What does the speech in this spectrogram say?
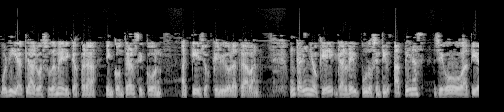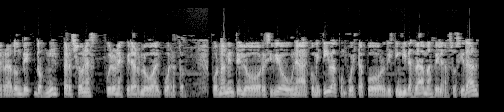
volvía, claro, a Sudamérica para encontrarse con aquellos que lo idolatraban. Un cariño que Gardel pudo sentir apenas llegó a tierra, donde dos mil personas fueron a esperarlo al puerto. Formalmente lo recibió una comitiva compuesta por distinguidas damas de la sociedad,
